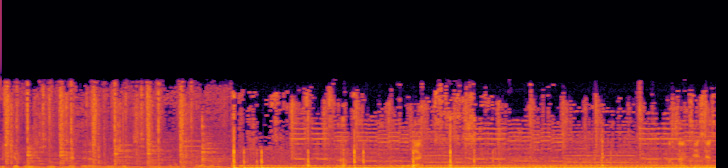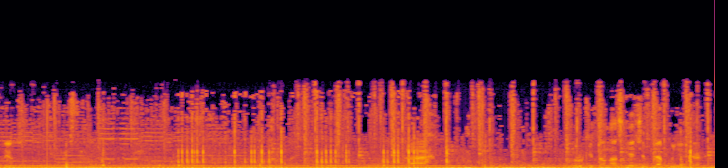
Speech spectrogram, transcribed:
Ты что, будешь каждый раз глушить? Так. Вот так здесь остается. А. Руки-то у нас нечем, тряпку не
